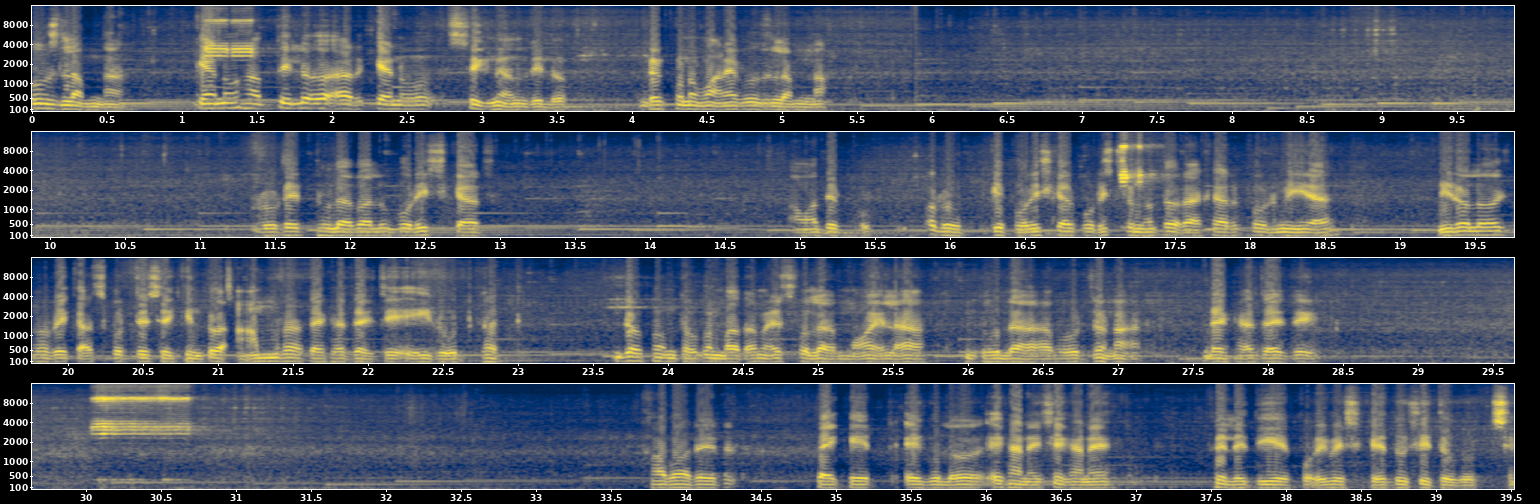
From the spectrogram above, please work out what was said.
বুঝলাম না, কেন হাত দিল আর কেন সিগন্যাল দিল? এটার কোনো মানে বুঝলাম না। রোডের ধুলাবালু পরিষ্কার। আমাদের রোডকে পরিষ্কার পরিচ্ছন্নতা রাখার কর্মীরা নিরলসভাবে কাজ করতেছে, কিন্তু আমরা দেখা যায় যে এই রোডঘাট যখন তখন বাদামের ছোলা, ময়লা, ধুলা, আবর্জনা দেখা যায় যে খাবারের প্যাকেট এগুলো এখানে সেখানে ফেলে দিয়ে পরিবেশকে দূষিত করছে।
